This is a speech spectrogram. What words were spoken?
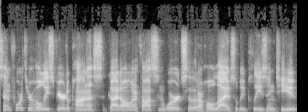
Send forth your Holy Spirit upon us. Guide all our thoughts and words so that our whole lives will be pleasing to you.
